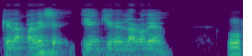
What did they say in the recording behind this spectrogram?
que la padece y en quienes la rodean? Uf.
